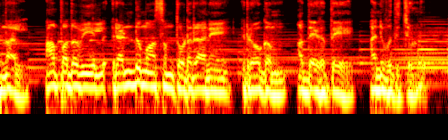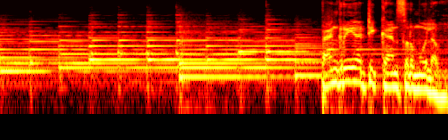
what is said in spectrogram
എന്നാൽ ആ പദവിയിൽ രണ്ടു മാസം തുടരാനേ രോഗം അദ്ദേഹത്തെ അനുവദിച്ചുള്ളൂ. പാങ്ക്രിയാറ്റിക് ക്യാൻസർ മൂലം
